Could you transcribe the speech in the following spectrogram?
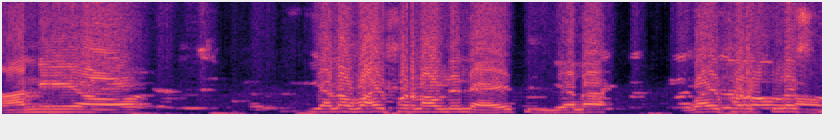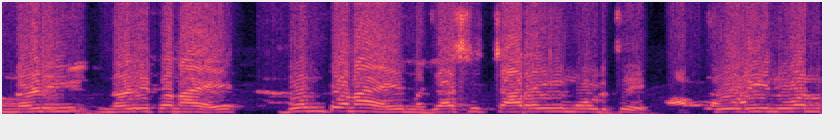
आणि याला वायफर लावलेले आहेत. याला वायफर प्लस नळी नळी पण आहे. बूम पण आहे. म्हणजे असे चारही मोडचे. फोर इन वन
